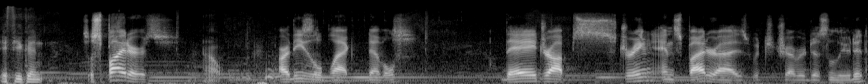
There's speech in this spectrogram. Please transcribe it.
if you can, So spiders ow, are these little black devils. They drop string and spider eyes, which Trevor just looted.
